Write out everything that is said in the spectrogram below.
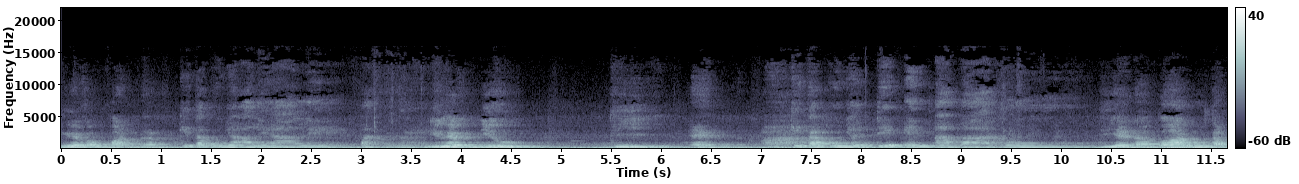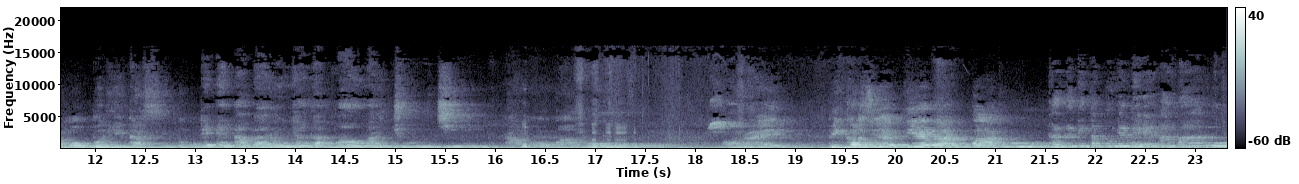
You have a partner. Kita punya ale-ale partner. You have new DNA. Kita punya DNA baru. DNA baru tak mau pergi kasino. DNA barunya nggak mau merjuji. Tak mau mabuk. Alright? Because you have DNA baru. Karena kita punya DNA baru.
